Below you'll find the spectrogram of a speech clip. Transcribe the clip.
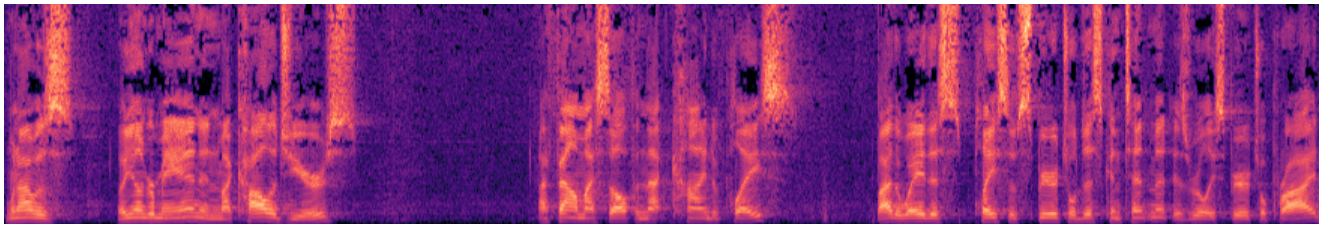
When I was a younger man in my college years, I found myself in that kind of place. By the way, this place of spiritual discontentment is really spiritual pride.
